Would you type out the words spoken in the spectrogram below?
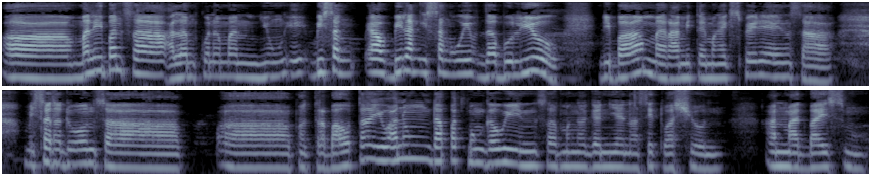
ah, maliban sa alam ko naman yung bisang ah, bilang isang OFW, 'di ba? Marami tayong mga experience sa misa na doon sa ah, magtrabaho tayo. Anong dapat mong gawin sa mga ganyan na sitwasyon? Ang ma-advise mo?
